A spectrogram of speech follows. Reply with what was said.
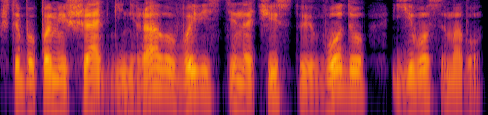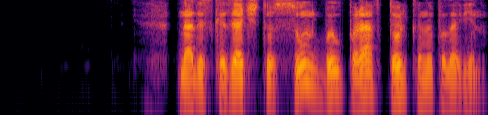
чтобы помешать генералу вывести на чистую воду его самого. Надо сказать, что Сун был прав только наполовину.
